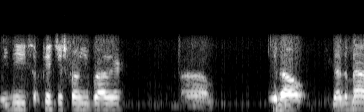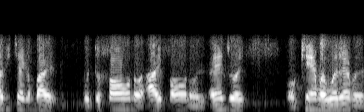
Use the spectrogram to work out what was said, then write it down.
we need some pictures from you, brother. Um, you know, it doesn't matter if you take them by with the phone or iPhone or Android or camera, whatever.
